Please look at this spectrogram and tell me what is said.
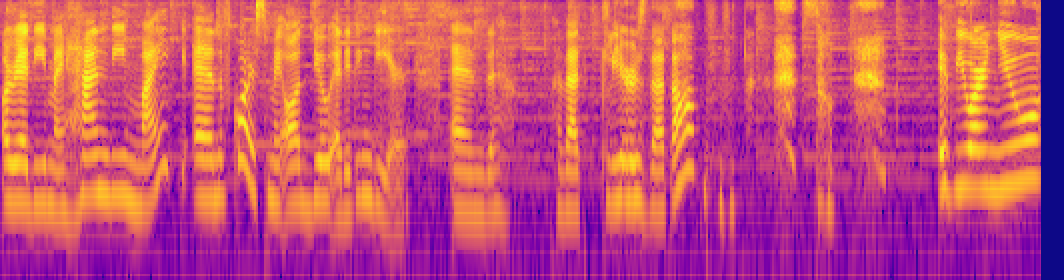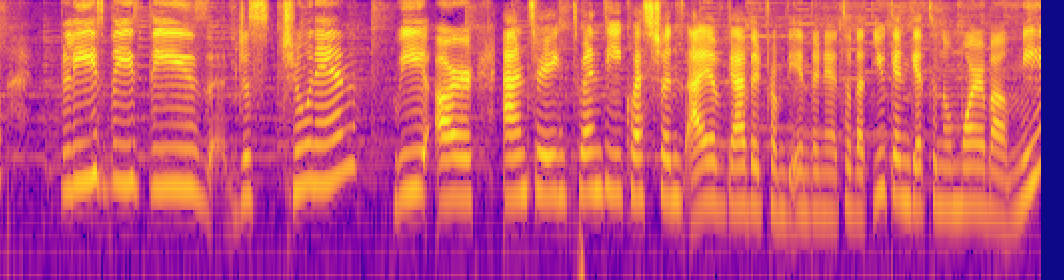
already my handy mic and, of course, my audio editing gear. And that clears that up. so if you are new, please, please, please just tune in we are answering 20 questions I have gathered from the internet so that you can get to know more about me.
